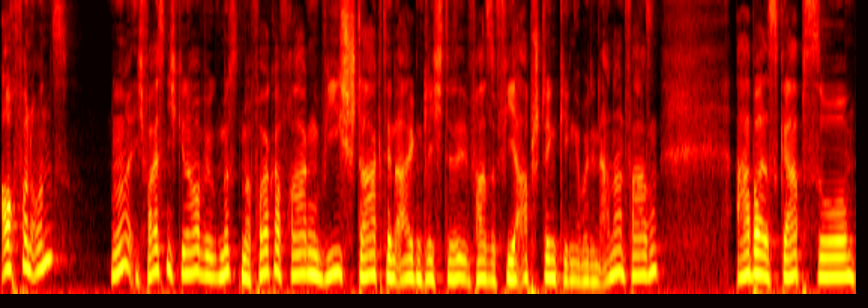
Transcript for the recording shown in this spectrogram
Auch von uns, ne? ich weiß nicht genau, wir müssten mal Volker fragen, wie stark denn eigentlich die Phase 4 abstinkt gegenüber den anderen Phasen. Aber es gab so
